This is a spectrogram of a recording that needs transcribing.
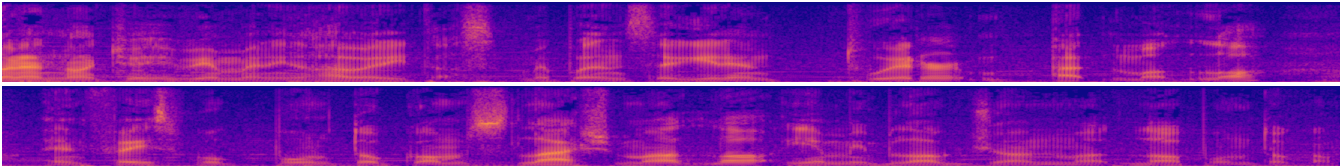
Buenas noches y bienvenidos a Veritas. Me pueden seguir en Twitter at Modlaw, en facebook.com slash modlaw y en mi blog johnmodlaw.com.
